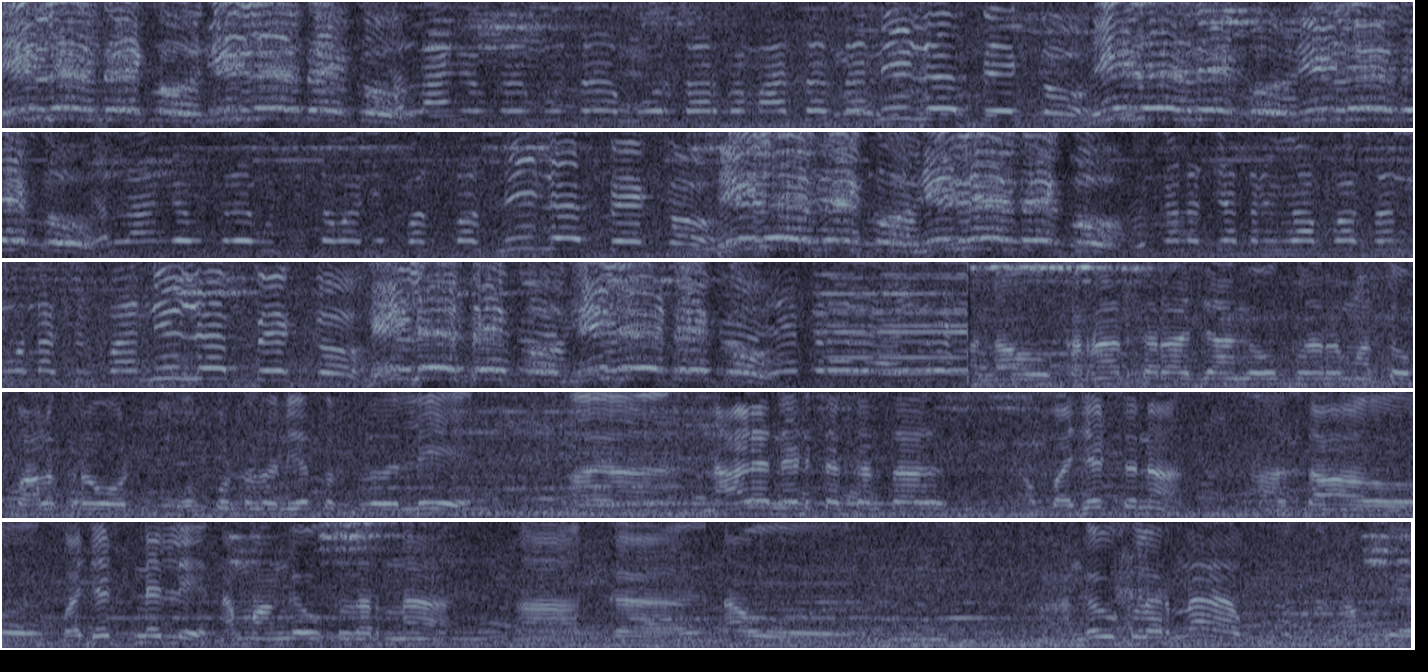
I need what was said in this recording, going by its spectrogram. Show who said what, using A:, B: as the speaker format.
A: ನೀಡಲೇಬೇಕು
B: ನೀಡಲೇಬೇಕು.
A: ಮೂರ್ ಸಾವಿರ ರೂಪಾಯಿ ಮಾಸಾಸ ನೀಡಲೇಬೇಕು.
B: ನೀಡಲೇಬೇಕು ನೀಡಲೇಬೇಕು.
A: ಎಲ್ಲ ಅಂಗವಿಕಲರಿಗೆ ಉಚಿತವಾಗಿ ಬಸ್ ಪಾಸ್ ನೀಡಲೇಬೇಕು.
B: ನೀಡಲೇಬೇಕು ನೀಡಲೇಬೇಕು.
A: ವಿಕಲಚೇತನ ವಿವಾಹ ಪ್ರೋತ್ಸಾಹ ಮೂರು ಲಕ್ಷ ರೂಪಾಯಿ ನೀಡಲೇಬೇಕು.
B: ನೀಡಲೇಬೇಕು ನೀಡಲೇಬೇಕು.
C: ನಾವು ಕರ್ನಾಟಕ ರಾಜ್ಯ ಅಂಗವಿಕಲರ ಮತ್ತು ಪಾಲಕರ ಒಕ್ಕೂಟದ ನೇತೃತ್ವದಲ್ಲಿ ನಾಳೆ ನಡೀತಕ್ಕಂಥ ಬಜೆಟ್ನ ಸಾ, ಬಜೆಟ್ನಲ್ಲಿ ನಮ್ಮ ಅಂಗವಿಕಲರನ್ನ ಕ ನಾವು ಅಂಗವಿಕಲರನ್ನ ನಮಗೆ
